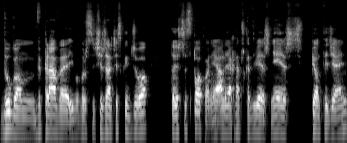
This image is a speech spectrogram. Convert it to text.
długą wyprawę i po prostu ci się żarcie skończyło, to jeszcze spoko, nie? Ale jak na przykład, wiesz, nie jesz piąty dzień,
